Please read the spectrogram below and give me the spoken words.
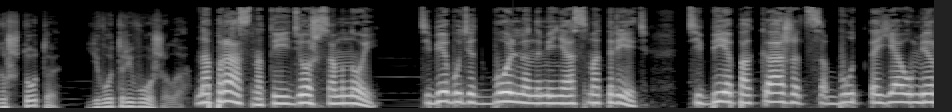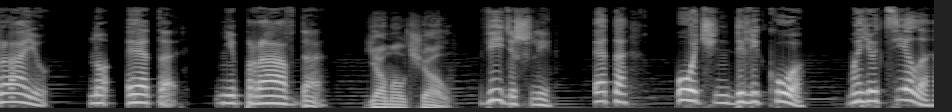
Но что-то его тревожило. «Напрасно ты идешь со мной. Тебе будет больно на меня смотреть. Тебе покажется, будто я умираю. Но это неправда». Я молчал. «Видишь ли, это очень далеко. Мое тело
